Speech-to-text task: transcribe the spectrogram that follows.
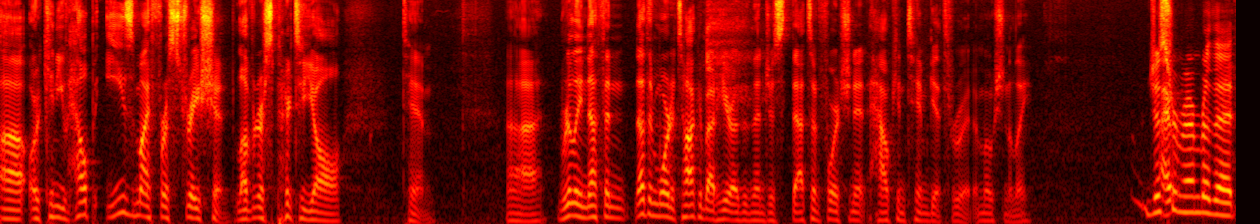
Uh, or can you help ease my frustration? Love and respect to y'all, Tim. Uh, really, nothing, nothing more to talk about here other than just that's unfortunate. How can Tim get through it emotionally? Just I- remember that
